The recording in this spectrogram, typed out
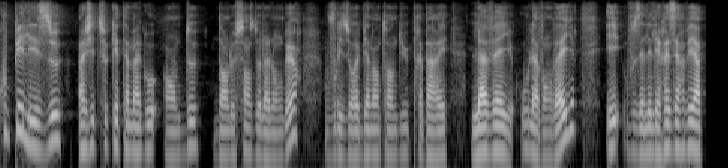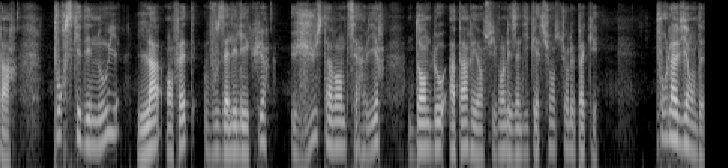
coupez les œufs Ajitsuke Tamago en deux dans le sens de la longueur. Vous les aurez bien entendu préparés la veille ou l'avant-veille et vous allez les réserver à part. Pour ce qui est des nouilles, là, en fait, vous allez les cuire juste avant de servir dans de l'eau à part et en suivant les indications sur le paquet. Pour la viande,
